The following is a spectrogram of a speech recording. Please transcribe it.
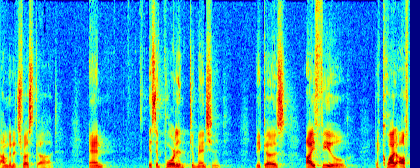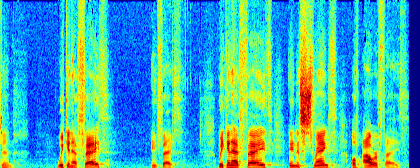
I'm going to trust God. And it's important to mention because I feel that quite often we can have faith in faith. We can have faith in the strength of our faith.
